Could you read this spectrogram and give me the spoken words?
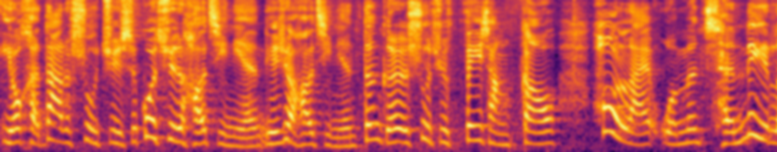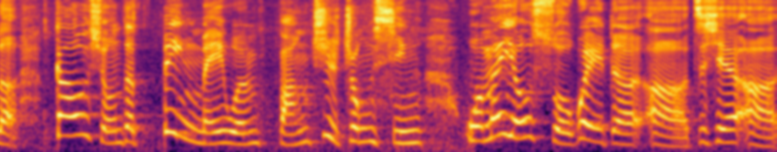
有很大的数据，是过去的好几年，连续好几年登革热数据非常高。后来我们成立了高雄的病媒蚊防治中心，我们有所谓的呃这些呃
